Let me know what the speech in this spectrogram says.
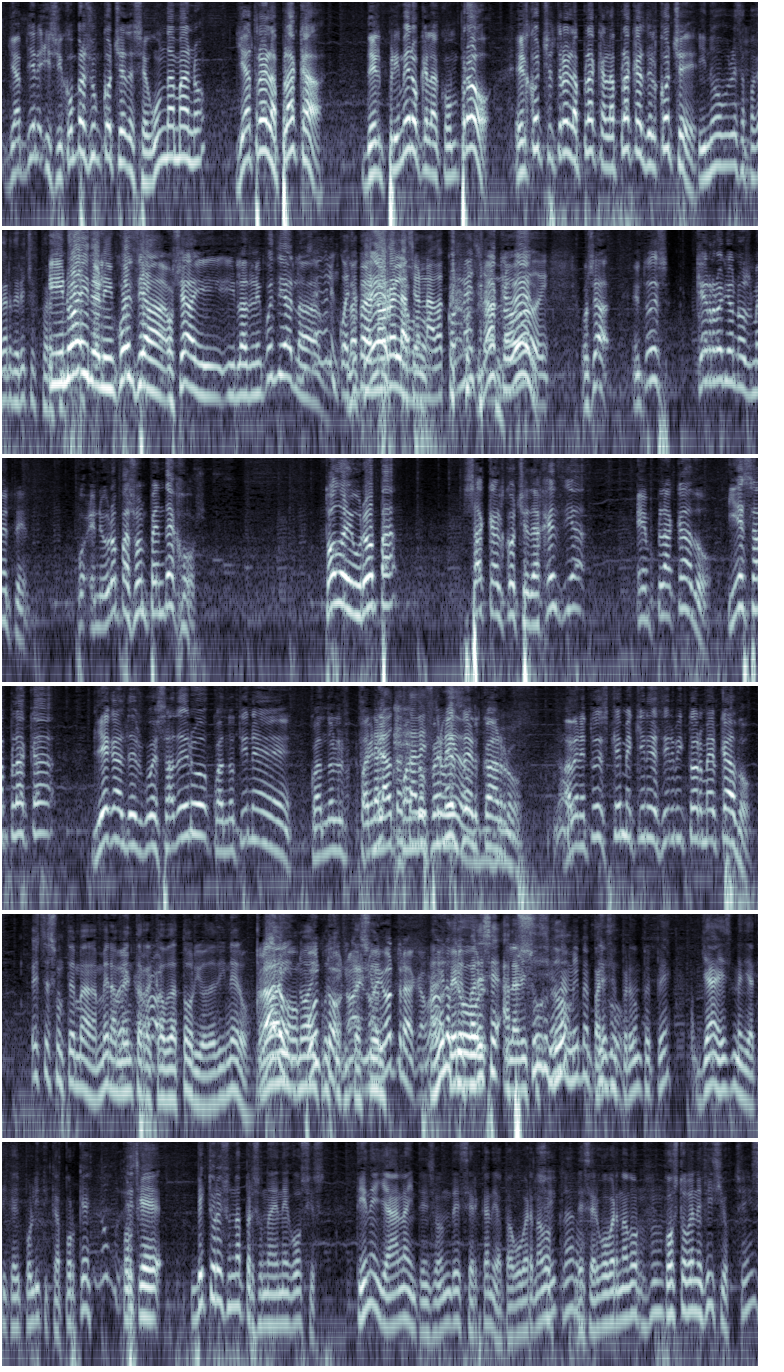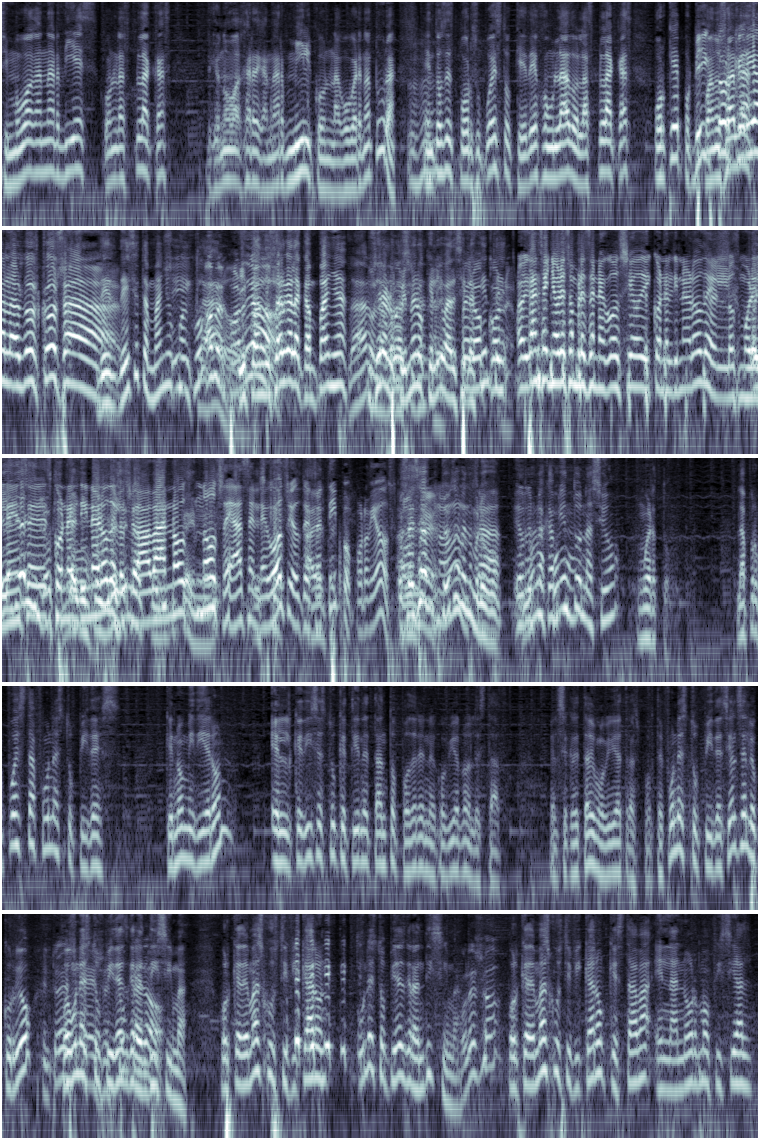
ya tiene, y si compras un coche de segunda mano, ya trae la placa del primero que la compró. El coche trae la placa, la placa es del coche. Y no vuelves a pagar derechos para Y no hay delincuencia, o sea, y, y la delincuencia es la... Sí hay delincuencia, la pero que no es, relacionada cabrón. con eso, Nada que ¿no? ver. O sea, entonces, ¿qué rollo nos meten? Pues en Europa son pendejos. Toda Europa saca el coche de agencia emplacado y esa placa llega al deshuesadero cuando tiene cuando el, Cuando el auto está cuando destruido. fenece el carro. A ver, entonces, ¿qué me quiere decir Víctor Mercado? Este es un tema meramente recaudatorio de dinero. Claro, no hay, no hay punto, no hay- justificación. no hay otra, cabrón. A mí lo Pero que me parece la decisión absurdo. a mí me parece, digo, perdón Pepe, ya es mediática y política. ¿Por qué? es Porque Víctor es una persona de negocios. Tiene ya la intención de ser candidato a gobernador, Sí, claro. de ser gobernador. Costo-beneficio. Sí. Si me voy a ganar 10 con las placas, yo no voy a dejar de ganar mil con la gobernatura. Entonces, por supuesto que dejo a un lado las placas. ¿Por qué? Porque cuando Víctor salga quería las dos cosas. de, de ese tamaño, Sí, Juanjo, claro. Hombre, por y Dios. cuando salga la campaña, Claro, pues era lo primero que le iba a decir Pero la gente. con- Oigan, señores hombres de negocio, y con el dinero de los morelenses, con el dinero de los ciudadanos, no se hacen es que, negocios de ese ver, tipo, por Dios. O sea, esa- no me lo- O sea, El no la reemplacamiento como. nació muerto. La propuesta fue una estupidez que no midieron el que dices tú que tiene tanto poder en el gobierno del Estado. El secretario de Movilidad y Transporte. Fue una estupidez. Si a él se le ocurrió, Entonces, fue una ¿qué es estupidez estúpido? grandísima. Porque además justificaron, una estupidez grandísima. Por eso, Porque además justificaron que estaba en la norma oficial.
